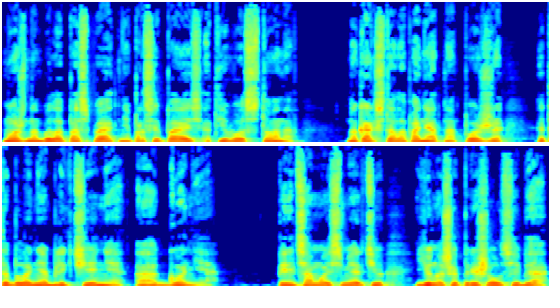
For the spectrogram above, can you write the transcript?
можно было поспать, не просыпаясь от его стонов. Но, как стало понятно позже, это было не облегчение, а агония. Перед самой смертью юноша пришел в себя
